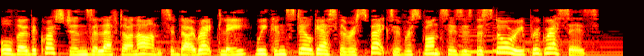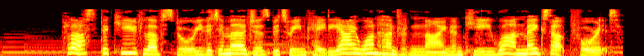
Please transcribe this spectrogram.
Although the questions are left unanswered directly, we can still guess the respective responses as the story progresses. Plus, the cute love story that emerges between KDI 109 and Ki-won makes up for it.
